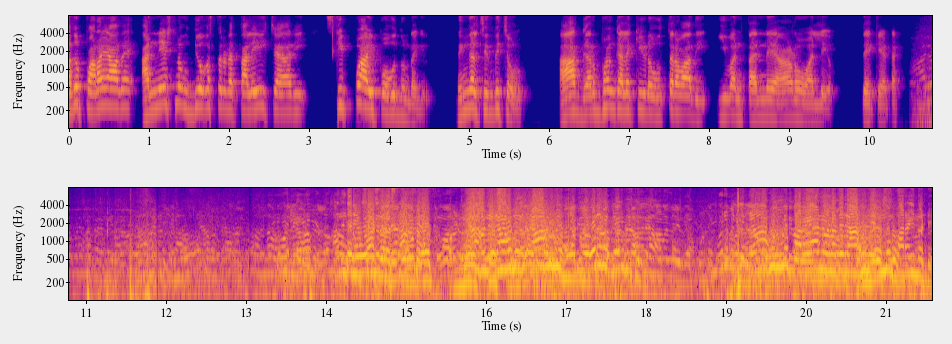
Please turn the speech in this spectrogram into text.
അത് പറയാതെ അന്വേഷണ ഉദ്യോഗസ്ഥരുടെ തലയിൽ ചാരി സ്കിപ്പായി പോകുന്നുണ്ടെങ്കിൽ നിങ്ങൾ ചിന്തിച്ചോളൂ. ആ ഗർഭം കലക്കിയുടെ ഉത്തരവാദി ഇവൻ തന്നെയാണോ അല്ലയോ? ഇതേ കേട്ടെ. രാഹുലിന് പറയാനുള്ളത് രാഹുൽ എന്നും പറയുന്നുണ്ട്.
